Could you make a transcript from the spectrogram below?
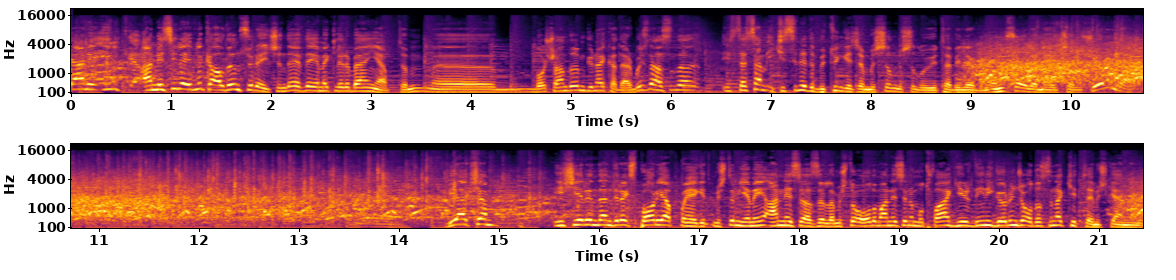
yani ilk annesiyle evli kaldığım süre içinde evde yemekleri ben yaptım. Ee, boşandığım güne kadar. Bu yüzden aslında istesem ikisini de bütün gece mışıl mışıl uyutabilirdim. Onu söylemeye çalışıyorum da. Bir akşam iş yerinden direkt spor yapmaya gitmiştim. Yemeği annesi hazırlamıştı. Oğlum annesinin mutfağa girdiğini görünce odasına kilitlemiş kendini.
